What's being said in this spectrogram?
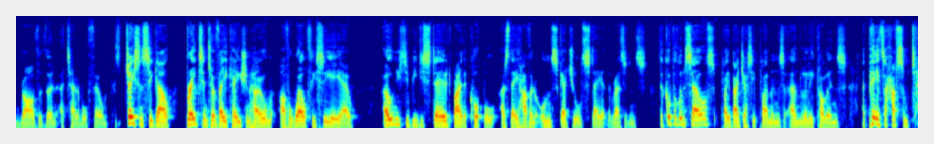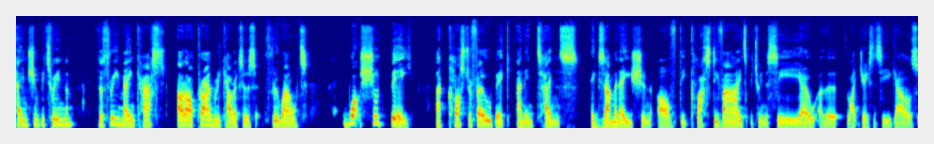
rather than a terrible film. Jason Segel breaks into a vacation home of a wealthy CEO only to be disturbed by the couple as they have an unscheduled stay at the residence. The couple themselves, played by Jesse Plemons and Lily Collins, appear to have some tension between them. The three main cast are our primary characters throughout what should be a claustrophobic and intense examination of the class divides between the CEO and the like Jason Segel's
